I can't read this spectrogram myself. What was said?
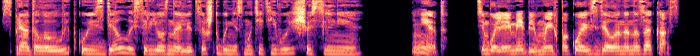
Спрятала улыбку и сделала серьезное лицо, чтобы не смутить его еще сильнее. «Нет, тем более мебель в моих покоях сделана на заказ.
